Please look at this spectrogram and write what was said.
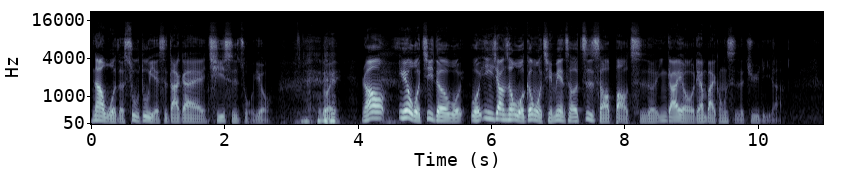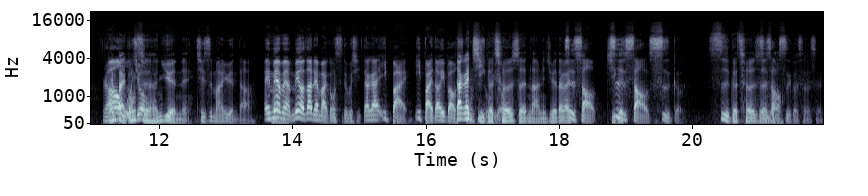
那我的速度也是大概七十左右，对。然后，因为我记得我我印象中，我跟我前面车至少保持了应该有两百公尺的距离啦。然后两百公尺我就很远呢，其实蛮远的、啊，哎、没有没有没有到两百公尺，对不起，大概一百一百到一百，大概几个？车身啦？你觉得大概至少至少四个，四个车身哦？至少四个车身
